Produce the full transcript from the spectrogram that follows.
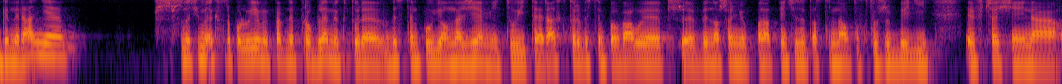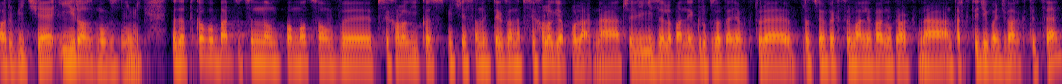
generalnie przenosimy, ekstrapolujemy pewne problemy, które występują na Ziemi tu i teraz, które występowały przy wynoszeniu ponad 500 astronautów, którzy byli e, wcześniej na orbicie i rozmów z nimi. Dodatkowo bardzo cenną pomocą w psychologii kosmicznej stanowi tak zwana psychologia polarna, czyli izolowanych grup zadaniowych, które pracują w ekstremalnych warunkach na Antarktydzie bądź w Arktyce.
